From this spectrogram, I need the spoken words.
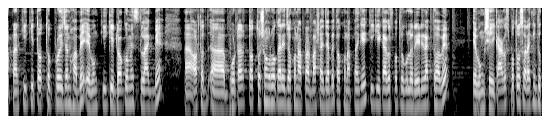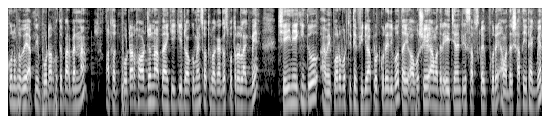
আপনার কি কি তথ্য প্রয়োজন হবে এবং কি কি ডকুমেন্টস লাগবে অর্থাৎ ভোটার তথ্য সংগ্রহকারী যখন আপনার বাসায় যাবে, তখন আপনাকে কি কি কাগজপত্রগুলো রেডি রাখতে হবে। এবং সেই কাগজপত্র ছাড়া কিন্তু কোনোভাবে আপনি ভোটার হতে পারবেন না। অর্থাৎ ভোটার হওয়ার জন্য আপনার কী কী ডকুমেন্টস অথবা কাগজপত্র লাগবে, সেই নিয়ে কিন্তু আমি পরবর্তীতে ভিডিও আপলোড করে দিব। তাই অবশ্যই আমাদের এই চ্যানেলটিকে সাবস্ক্রাইব করে আমাদের সাথেই থাকবেন।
